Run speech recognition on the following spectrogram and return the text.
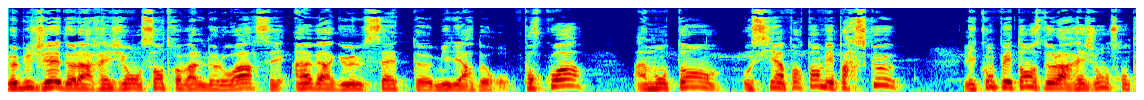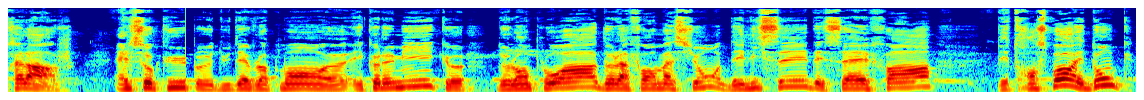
Le budget de la région Centre-Val de Loire, c'est 1,7 milliard d'euros. Pourquoi un montant aussi important? Mais parce que les compétences de la région sont très larges. Elle s'occupe du développement euh, économique, de l'emploi, de la formation, des lycées, des CFA, des transports et donc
